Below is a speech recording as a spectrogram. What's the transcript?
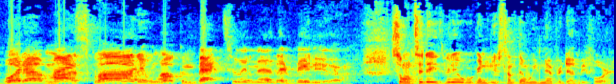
What up, my squad, and welcome back to another video. So, in today's video, we're gonna do something we've never done before.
